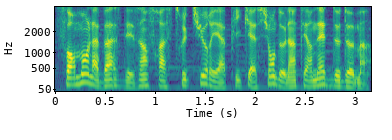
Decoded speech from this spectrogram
formant la base des infrastructures et applications de l'Internet de demain.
